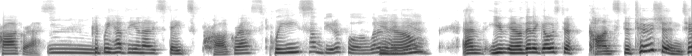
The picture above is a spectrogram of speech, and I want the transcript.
Progress. Mm. Could we have the United States progress, please? How beautiful. What an You know? idea. And you, you know, then it goes to Constitution too.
